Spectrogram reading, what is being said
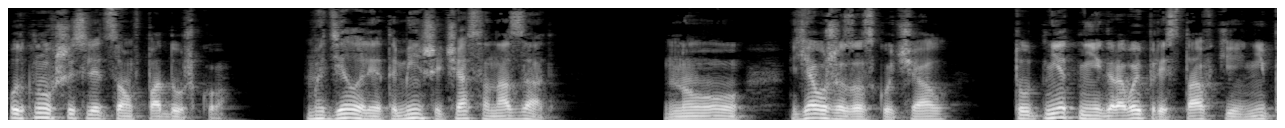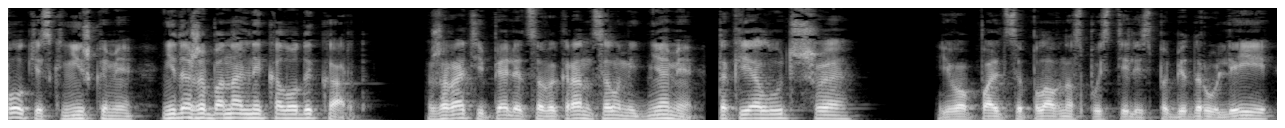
уткнувшись лицом в подушку. «Мы делали это меньше часа назад». «Ну, я уже заскучал. Тут нет ни игровой приставки, ни полки с книжками, ни даже банальной колоды карт. Жрать и пялиться в экран целыми днями, так я лучше...» Его пальцы плавно спустились по бедру Леи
